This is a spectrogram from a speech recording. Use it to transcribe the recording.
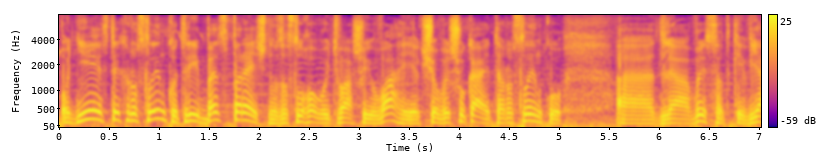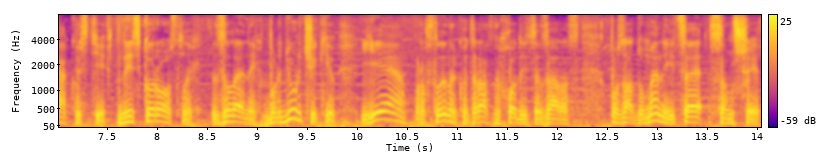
Однією з тих рослин, котрі безперечно заслуговують вашої уваги, якщо ви шукаєте рослинку для висадки в якості низькорослих зелених бордюрчиків, є рослина, котра знаходиться зараз позаду мене, і це самшит.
